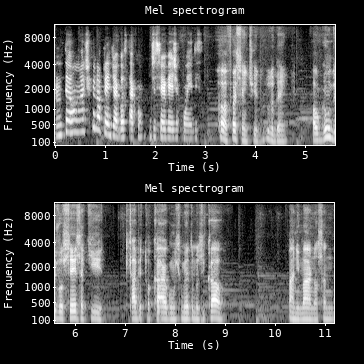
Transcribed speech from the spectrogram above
Então acho que eu não aprendi a gostar com- de cerveja com eles. Ah, faz sentido, tudo bem. Algum de vocês aqui sabe tocar algum instrumento musical? Pra animar nossa. não-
